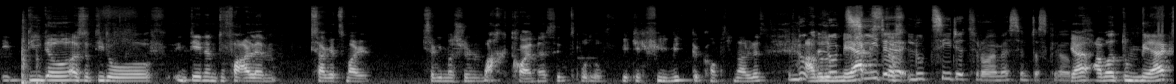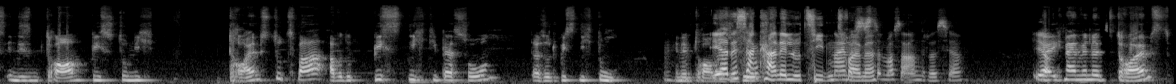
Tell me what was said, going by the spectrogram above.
die du, also die du, in denen du vor allem, ich sage jetzt mal, ich sage immer schön Wachträume sind, wo du wirklich viel mitbekommst und alles. Lu aber du luzide, merkst, dass, luzide Träume sind das, glaube ich. ja, aber du merkst, in diesem Traum bist du nicht, träumst du zwar, aber du bist nicht die Person, also du bist nicht du in dem Traum. Ja, also das du, sind keine luziden Nein, das ist Träume. dann was anderes, ja. Ja, Ja. ich meine, wenn du jetzt träumst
